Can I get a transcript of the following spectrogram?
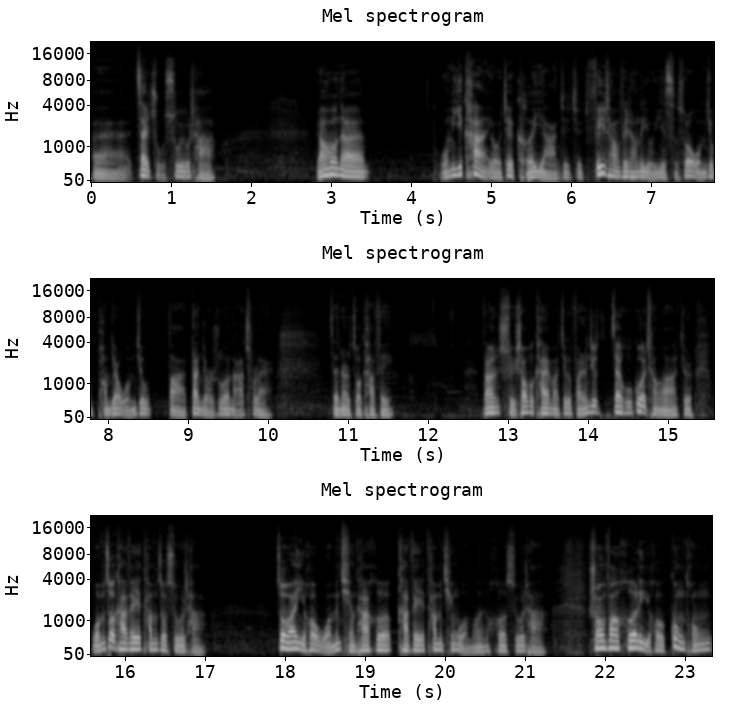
呃，在煮酥油茶。然后呢，我们一看，哟，这可以啊，就就非常非常的有意思。所以我们就旁边，我们就把蛋卷桌拿出来，在那儿做咖啡。当然水烧不开嘛，这个反正就在乎过程啊，就是我们做咖啡，他们做酥油茶。做完以后，我们请他喝咖啡，他们请我们喝酥油茶。双方喝了以后，共同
